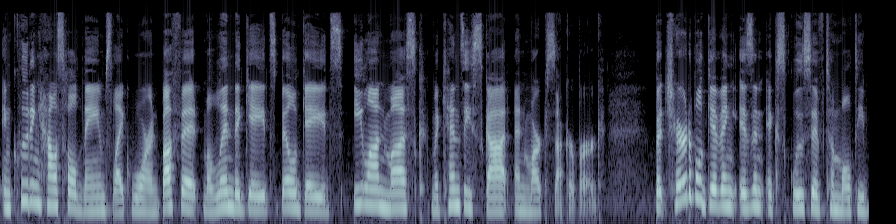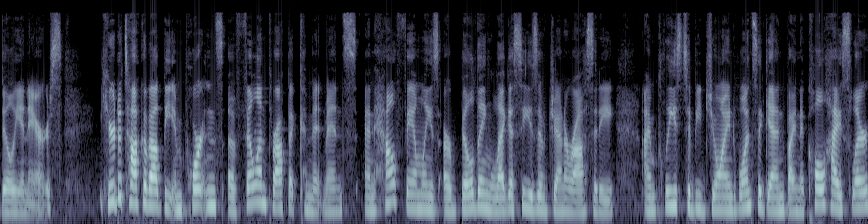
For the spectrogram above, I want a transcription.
including household names like Warren Buffett, Melinda Gates, Bill Gates, Elon Musk, Mackenzie Scott, and Mark Zuckerberg. But charitable giving isn't exclusive to multi billionaires. Here to talk about the importance of philanthropic commitments and how families are building legacies of generosity, I'm pleased to be joined once again by Nicole Heisler,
